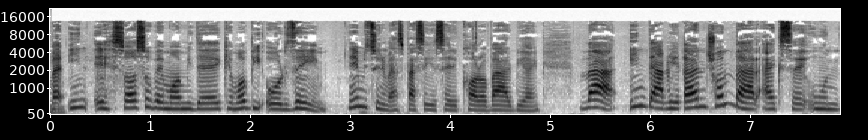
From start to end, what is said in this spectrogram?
و این احساس رو به ما میده که ما بی ارزه ایم نمی‌تونیم از پس یه سری کارا بر بیایم. و این دقیقا چون برعکس اون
